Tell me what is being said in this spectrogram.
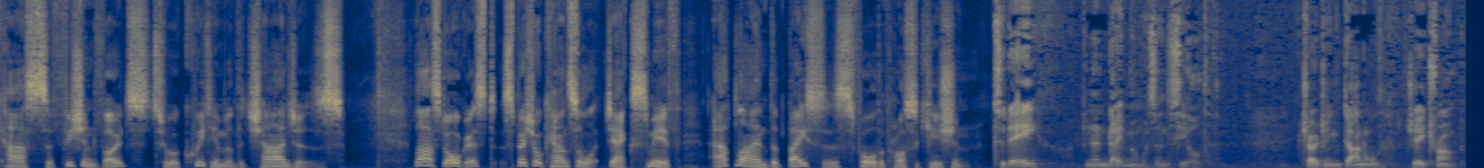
cast sufficient votes to acquit him of the charges. Last August, Special Counsel Jack Smith outlined the basis for the prosecution. Today, an indictment was unsealed, charging Donald J. Trump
